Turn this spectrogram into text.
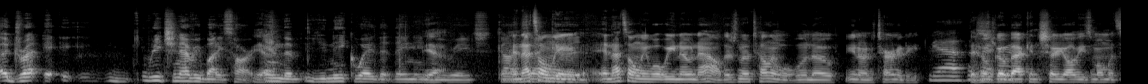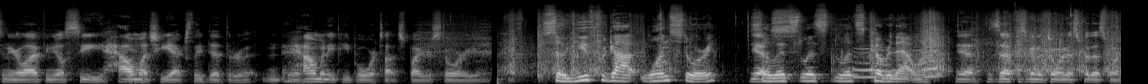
address, reaching everybody's heart Yeah. in the unique way that they need Yeah. to be reached. God's And that's that only good. and that's only what we know now. There's no telling what we'll know, you know, in eternity. Yeah. That he'll true. go back and show you all these moments in your life, and you'll see how Yeah. much he actually did through it, and Yeah. how many people were touched by your story. So you forgot one story. So let's let's let's cover that one. Yeah, Zeph is going to join us for this one,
